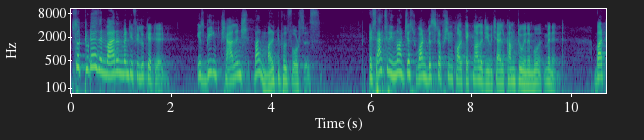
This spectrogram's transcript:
So today's environment, if you look at it, is being challenged by multiple forces. It's actually not just one disruption called technology, which I'll come to in a minute, but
